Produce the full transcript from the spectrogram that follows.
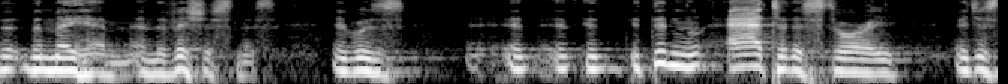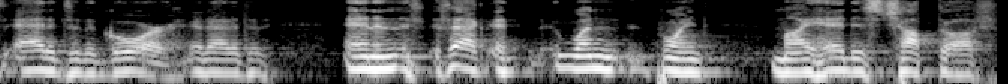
the, the mayhem and the viciousness. It was, it, it, it, it didn't add to the story, it just added to the gore. It added to, and in fact, at one point, my head is chopped off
